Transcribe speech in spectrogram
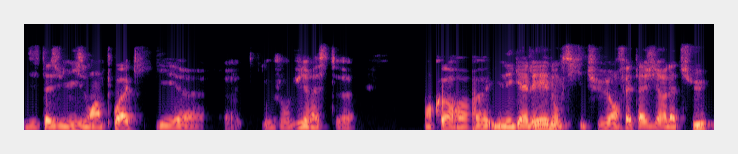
les États-Unis ont un poids qui est qui aujourd'hui reste encore euh, inégalé. Donc, si tu veux en fait agir là-dessus,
